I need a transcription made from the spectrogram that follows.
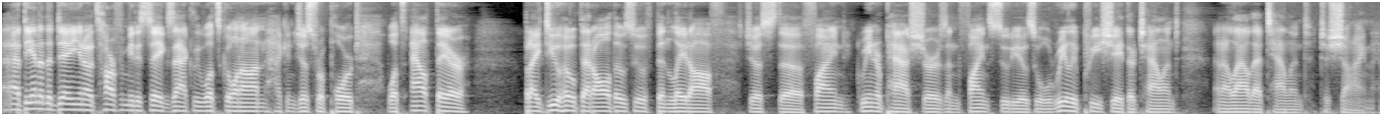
At the end of the day, you know, it's hard for me to say exactly what's going on. I can just report what's out there. But I do hope that all those who have been laid off just uh, find greener pastures and find studios who will really appreciate their talent and allow that talent to shine.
